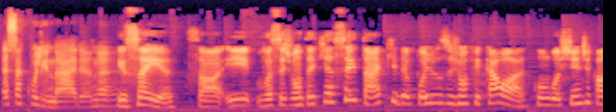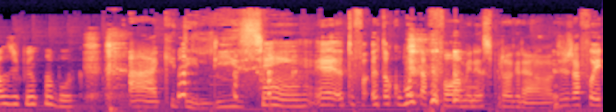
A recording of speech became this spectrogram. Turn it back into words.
essa culinária, né? Isso aí. Só e vocês vão ter que aceitar que depois vocês vão ficar, ó, com um gostinho de caldo de pinto na boca. Ah, que delícia, hein? É, eu tô, eu tô com muita fome nesse programa. Já foi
